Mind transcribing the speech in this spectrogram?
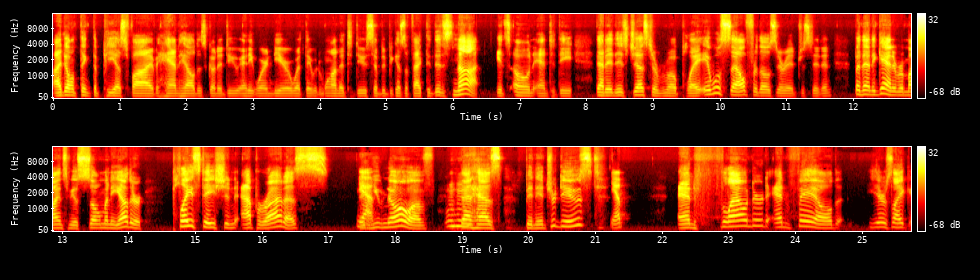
I don't think the ps5 handheld is going to do anywhere near what they would want it to do simply because the fact that it's not its own entity that it is just a remote play. It will sell for those that are interested in but then again it reminds me of so many other playstation apparatus yeah. you know of mm-hmm. that has been introduced. Yep. And floundered and failed. There's like,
